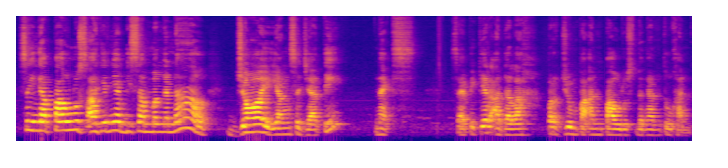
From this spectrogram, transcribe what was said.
Sehingga Paulus akhirnya bisa mengenal joy yang sejati. Next. Saya pikir adalah perjumpaan Paulus dengan Tuhan.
